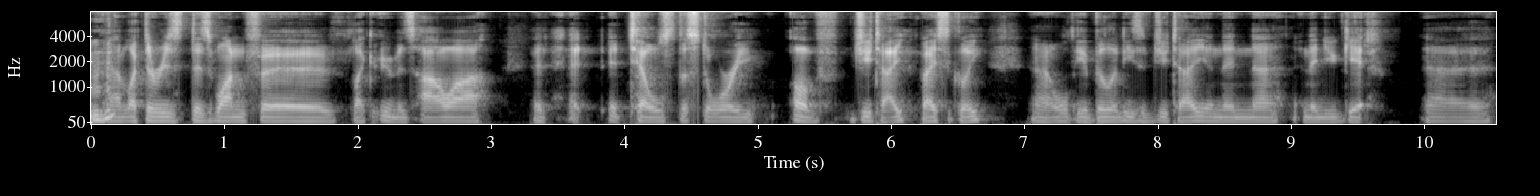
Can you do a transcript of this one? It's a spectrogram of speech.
Mhm. Um, like there is, there's one for like Umezawa, and and it it tells the story of Jitte basically, uh, all the abilities of Jitte, and then uh, and then you get uh,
